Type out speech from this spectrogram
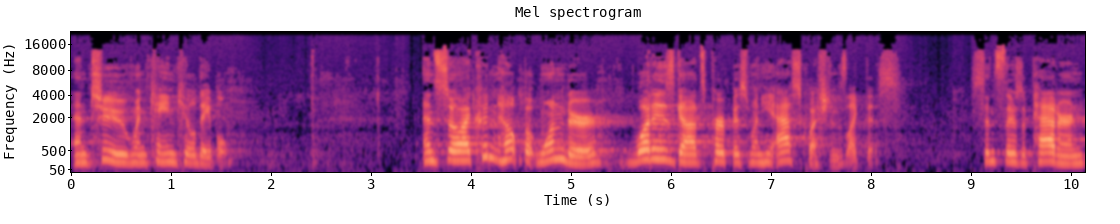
and two, when Cain killed Abel. And so I couldn't help but wonder what is God's purpose when He asks questions like this? Since there's a pattern,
